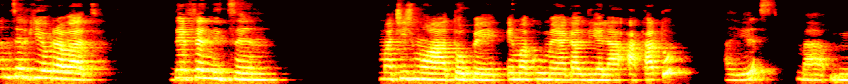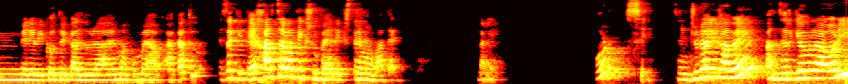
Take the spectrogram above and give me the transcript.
antzerki obra bat defenditzen. Matxismoa tope. Emakumeak aldiela akatu, adibidez, ba, bere bikotek aldura emakumea akatu, ez dakit, eh, jartzagatik super ekstremo baten. Bale, hor, ze, zentsura gabe, antzerki obra hori,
